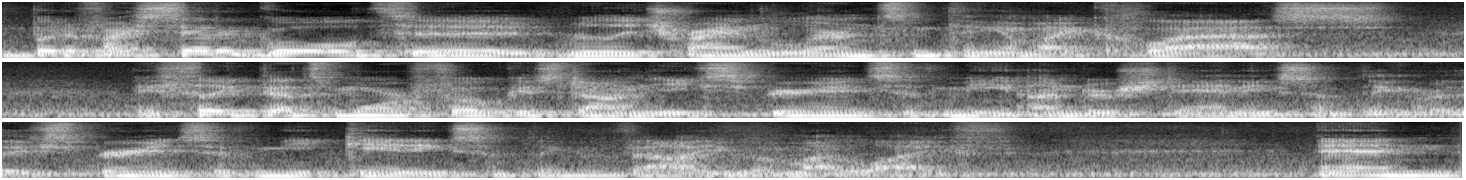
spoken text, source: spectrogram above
But if I set a goal to really try and learn something in my class, I feel like that's more focused on the experience of me understanding something or the experience of me gaining something of value in my life. And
